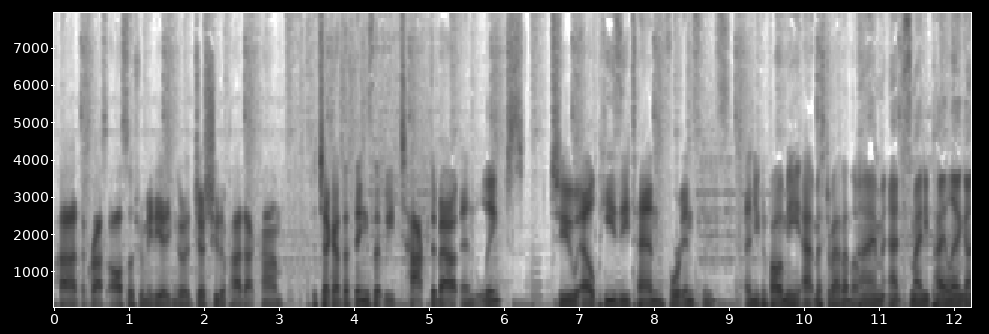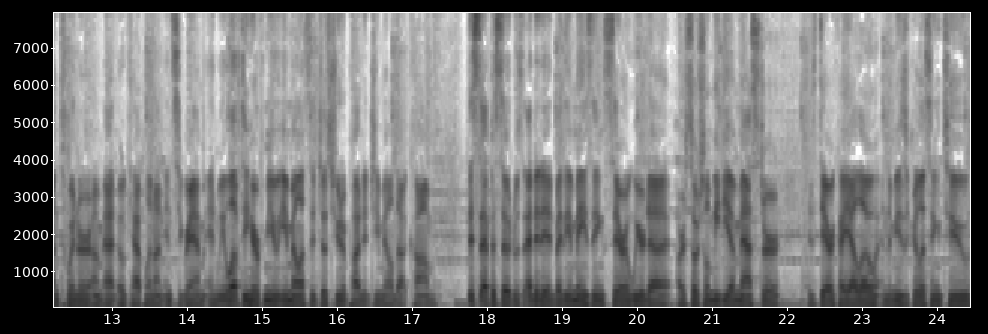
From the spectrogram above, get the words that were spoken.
Pod across all social media. You can go to justshootitpod.com to check out the things that we talked about and links to LPZ10, for instance. And you can follow me at Mr. Matt Enlow. I'm at Smitey Pyleg on Twitter. I'm at OKaplan on Instagram. And we love to hear from you. Email us at justshootitpod at gmail.com. This episode was edited by the amazing Sarah Weirda. Our social media master is Derek Aiello, and the music you're listening to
